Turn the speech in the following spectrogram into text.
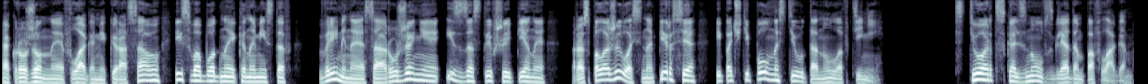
окруженное флагами Кюрасао и свободно экономистов, временное сооружение из застывшей пены, расположилось на пирсе и почти полностью утонуло в тени. Стюарт скользнул взглядом по флагам.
